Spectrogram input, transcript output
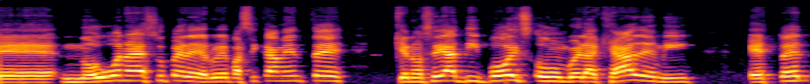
eh, no hubo nada de superhéroes, básicamente que no sea The Boys o Umbrella Academy, esto es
